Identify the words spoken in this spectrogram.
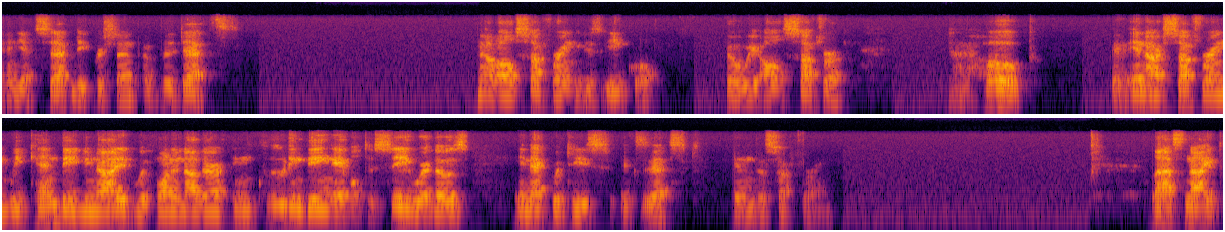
and yet 70% of the deaths. Not all suffering is equal, though we all suffer I hope that in our suffering we can be united with one another, including being able to see where those inequities exist in the suffering. Last night,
